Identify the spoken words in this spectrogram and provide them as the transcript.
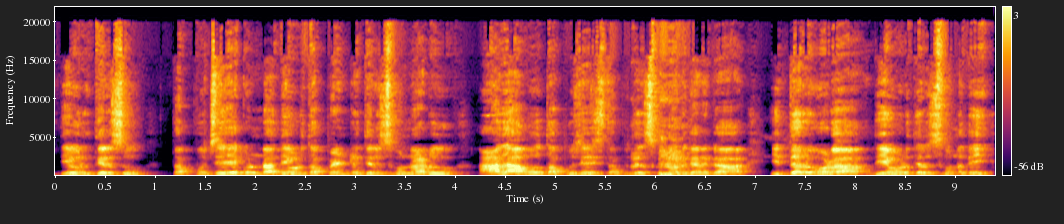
దేవునికి తెలుసు. తప్పు చేయకుండా దేవుడు తప్పేంటో తెలుసుకున్నాడు. ఆదాము తప్పు చేసి తప్పు తెలుసుకున్నాడు కనుక ఇద్దరు కూడా దేవుడు తెలుసుకున్నది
